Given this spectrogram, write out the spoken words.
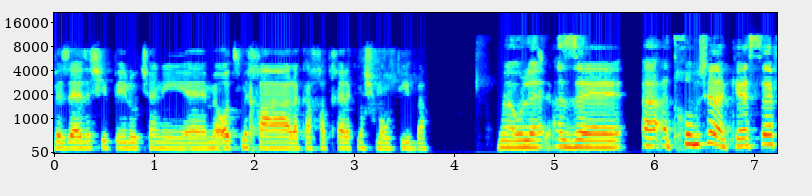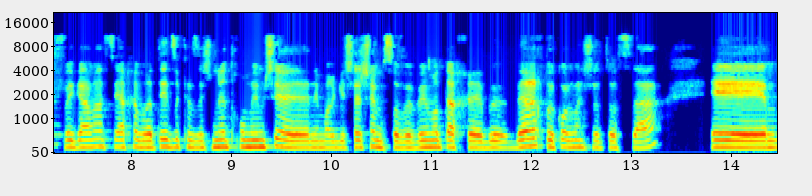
וזה איזושהי פעילות שאני אה, מאוד שמחה לקחת חלק משמעותי בה. מעולה. אז uh, התחום של הכסף וגם העשייה החברתית זה כזה שני תחומים שאני מרגישה שהם סובבים אותך uh, בערך בכל מה שאת עושה. אמ,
